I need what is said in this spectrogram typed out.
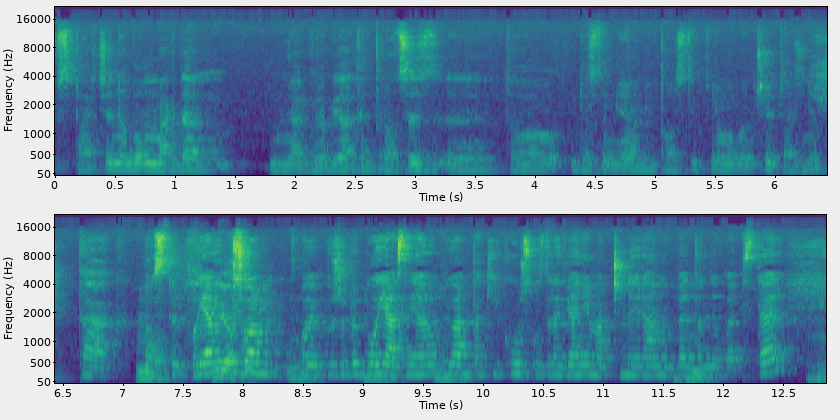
wsparcie? No bo Magda, jak robiła ten proces, y, to udostępniała mi posty, które mogłem czytać, nie? Tak, No. posty, bo ja Ja robiłam, sam- bo, żeby było Mhm. jasne, ja robiłam Mhm. taki kurs uzdrawianie matczynej rano Mhm. Bethany Webster Mhm.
